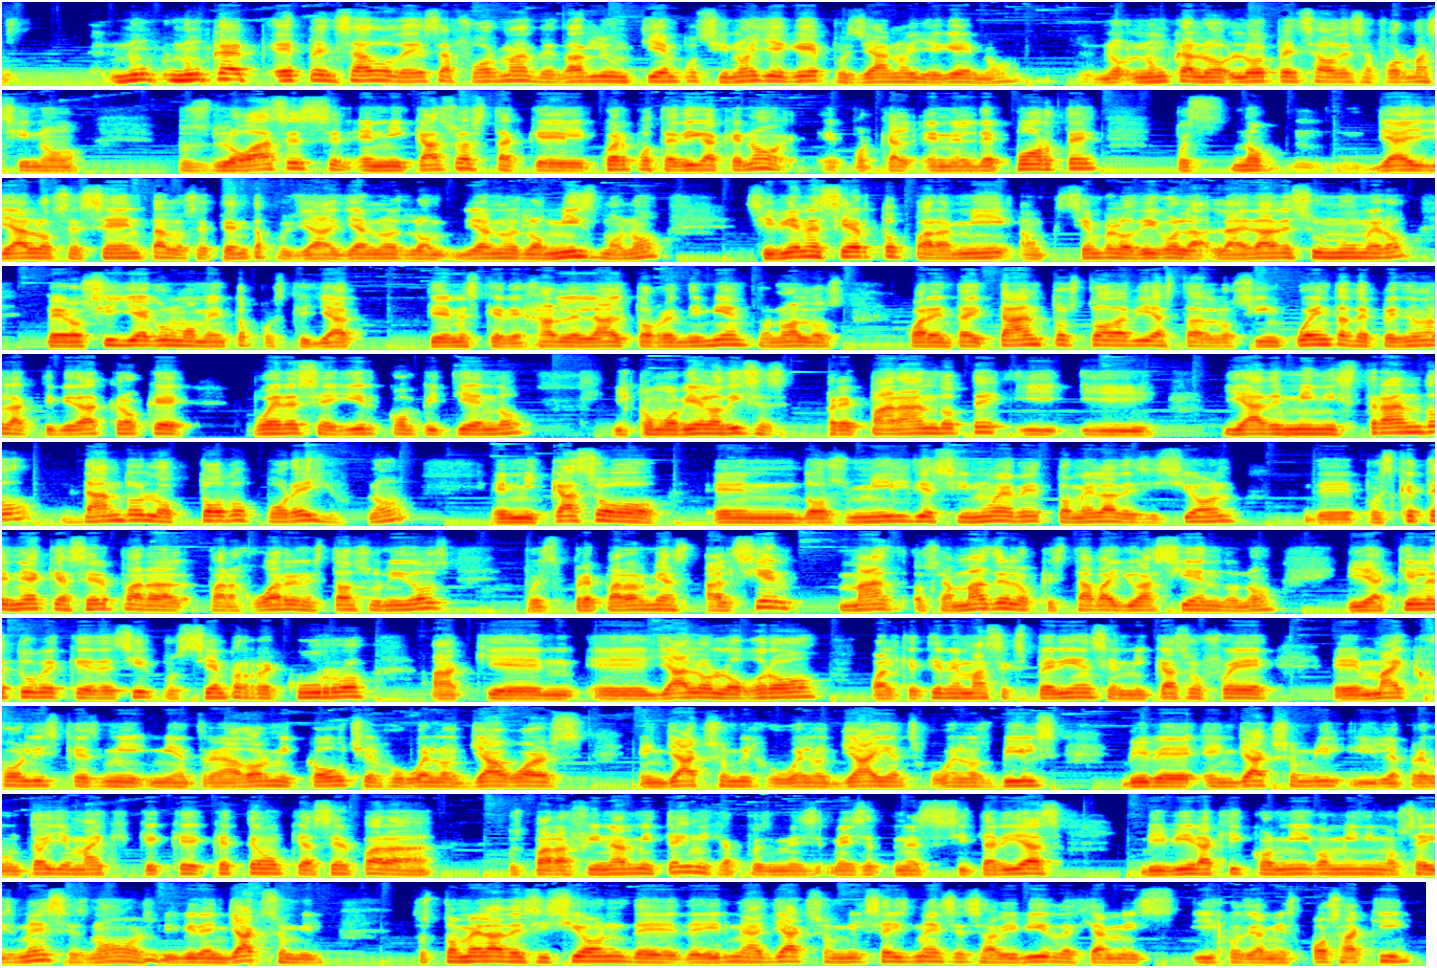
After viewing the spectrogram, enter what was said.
nunca he, pensado de esa forma, de darle un tiempo. Si no llegué, pues ya no llegué, ¿no? no nunca lo, lo he pensado de esa forma, sino pues lo haces en, mi caso hasta que el cuerpo te diga que no, eh, porque en el deporte, pues no, ya, ya los 60, los 70, pues ya, ya, no es lo, ya no es lo mismo, ¿no? Si bien es cierto para mí, aunque siempre lo digo, la, edad es un número, pero sí llega un momento pues que ya tienes que dejarle el alto rendimiento, ¿no? A los cuarenta y tantos, todavía hasta los 50, dependiendo de la actividad, creo que puedes seguir compitiendo y como bien lo dices, preparándote y administrando, dándolo todo por ello, ¿no? En mi caso, en 2019 tomé la decisión de, pues, qué tenía que hacer para, para jugar en Estados Unidos pues prepararme al 100, más, o sea, más de lo que estaba yo haciendo, ¿no? Y a quién le tuve que decir, pues siempre recurro a quien eh, ya lo logró o al que tiene más experiencia. En mi caso fue eh, Mike Hollis, que es mi, entrenador, mi coach. Él jugó en los Jaguars en Jacksonville, jugó en los Giants, jugó en los Bills, vive en Jacksonville y le pregunté, oye Mike, ¿qué, qué, tengo que hacer para, pues, para afinar mi técnica? Pues me, me dice, necesitarías vivir aquí conmigo mínimo seis meses, ¿no? Vivir en Jacksonville. Entonces tomé la decisión de, irme a Jacksonville seis meses a vivir, dejé a mis hijos y a mi esposa aquí,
